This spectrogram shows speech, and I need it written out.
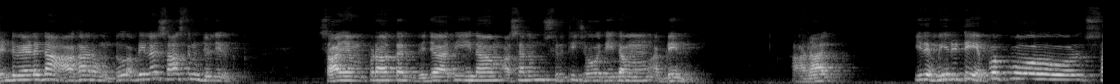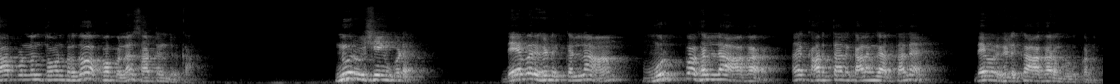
ரெண்டு வேளை தான் ஆகாரம் உண்டு. அப்படிலாம் சாஸ்திரம் சொல்லியிருக்கு. சாயம் பிராத்தர் திஜாதீனாம் அசனம் ஸ்ருதி சோதிதம் அப்படின்னு. ஆனால் இதை மீறிட்டு எப்பப்போ சாப்பிடணும்னு தோன்றதோ அப்பப்பெல்லாம் சாப்பிட்டுன்னு இருக்கான். இன்னொரு விஷயம் கூட தேவர்களுக்கெல்லாம் முற்பகல்ல ஆகாரம் அதாவது கார்த்தால காலங்கார்த்தால தேவர்களுக்கு ஆகாரம் கொடுக்கணும்.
